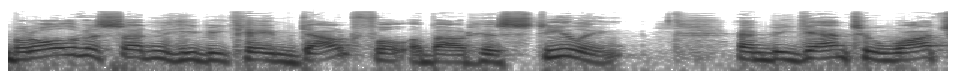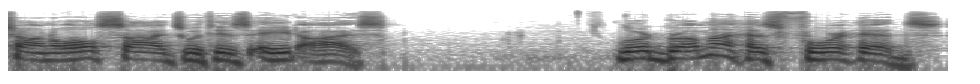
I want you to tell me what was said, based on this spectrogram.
But all of a sudden he became doubtful about his stealing and began to watch on all sides with his eight eyes. Lord Brahma has four heads,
